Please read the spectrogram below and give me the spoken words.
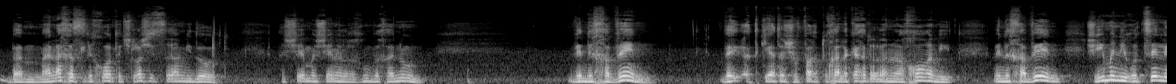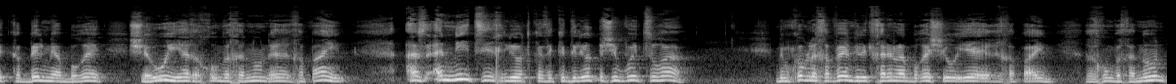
במהלך הסליחות את 13 המידות, השם השם אל רחום וחנון, ונכוון, ותקיעת השופר תוכל לקחת אותנו אחורנית, ונכוון שאם אני רוצה לקבל מהבורא שהוא יהיה רחום וחנון ערך אפיים, אז אני צריך להיות כזה כדי להיות בשיווי צורה. במקום לכוון ולהתחנן לבורא שהוא יהיה ערך אפיים רחום וחנון,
